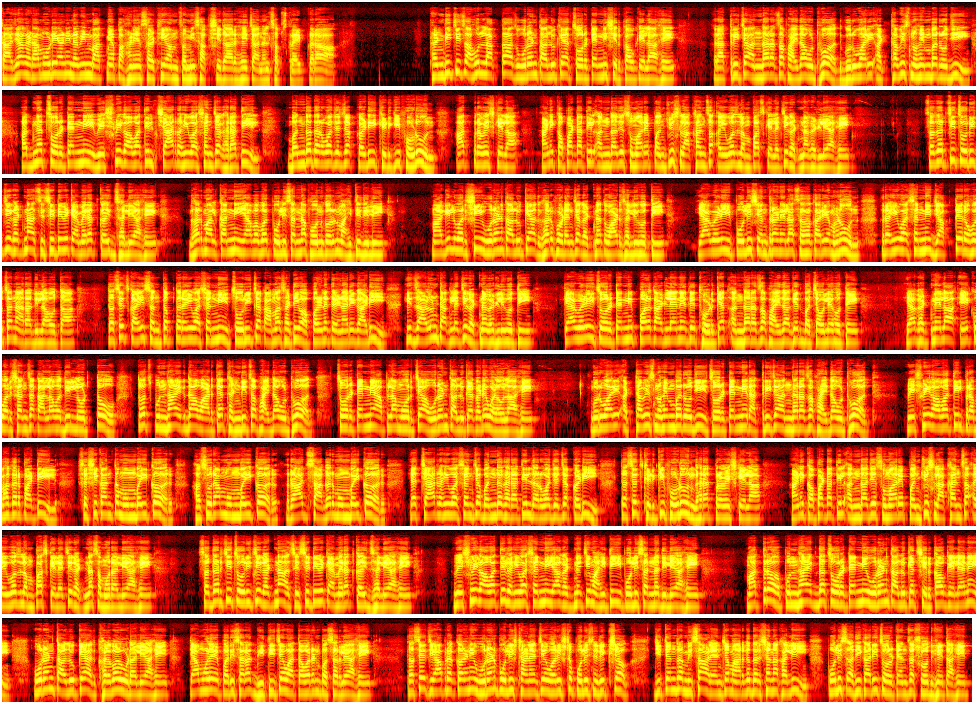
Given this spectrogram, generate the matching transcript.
ताज्या घडामोडी आणि नवीन बातम्या पाहण्यासाठी आमचं मी साक्षीदार हे चॅनल सबस्क्राईब करा. थंडीची चाहूल लागताच उरण तालुक्यात चोरट्यांनी शिरकाव केला आहे. रात्रीच्या अंधाराचा फायदा उठवत गुरुवारी अठ्ठावीस नोव्हेंबर रोजी अज्ञात चोरट्यांनी वेशवी गावातील चार रहिवाशांच्या घरातील बंद दरवाजाच्या कडी खिडकी फोडून आत प्रवेश केला आणि कपाटातील अंदाजे सुमारे पंचवीस लाखांचा ऐवज लंपास केल्याची घटना घडली आहे. सदरची चोरीची घटना सी सी टी व्ही कॅमेऱ्यात कैद झाली आहे. घर मालकांनी याबाबत पोलिसांना फोन करून माहिती दिली. मागील वर्षी उरण तालुक्यात घरफोड्यांच्या घटनात वाढ झाली होती. यावेळी पोलीस यंत्रणेला सहकार्य म्हणून रहिवाशांनी जागते रहोचा नारा दिला होता. तसेच काही संतप्त रहिवाशांनी चोरीच्या कामासाठी वापरण्यात येणारी गाडी ही जाळून टाकल्याची घटना घडली होती. त्यावेळी चोरट्यांनी पळ काढल्याने ते थोडक्यात अंधाराचा फायदा घेत बचावले होते. या घटनेला एक वर्षांचा कालावधी लोटतो. तोच पुन्हा एकदा वाढत्या थंडीचा फायदा उठवत चोरट्यांनी आपला मोर्चा उरण तालुक्याकडे वळवला आहे. गुरुवारी अठ्ठावीस नोव्हेंबर रोजी चोरट्यांनी रात्रीच्या अंधाराचा फायदा उठवत वेशवी गावातील प्रभाकर पाटील शशिकांत मुंबईकर हसुराम मुंबईकर राज सागर मुंबईकर या चार रहिवाशांच्या बंद घरातील दरवाजाच्या कडी तसेच खिडकी फोडून घरात प्रवेश केला. आणि कपाटातील अंदाजे सुमारे पंचवीस लाखांचा ऐवज लंपास केल्याची घटना समोर आली आहे. सदरची चोरीची घटना सी सी टी व्ही कॅमेऱ्यात कैद झाली आहे. वेशवी गावातील रहिवाशांनी या घटनेची माहिती पोलिसांना दिली आहे. मात्र पुन्हा एकदा चोरट्यांनी उरण तालुक्यात शिरकाव केल्याने उरण तालुक्यात खळबळ उडाली आहे. त्यामुळे परिसरात भीतीचे वातावरण पसरले आहे. तसेच या प्रकरणी उरण पोलीस ठाण्याचे वरिष्ठ पोलीस निरीक्षक जितेंद्र मिसाळ यांच्या मार्गदर्शनाखाली पोलीस अधिकारी चोरट्यांचा शोध घेत आहेत.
